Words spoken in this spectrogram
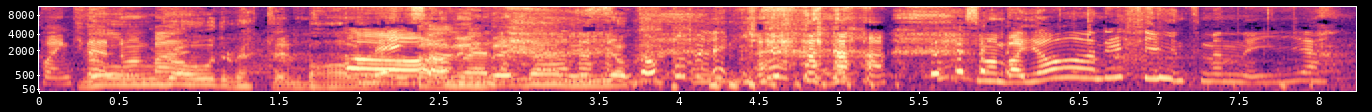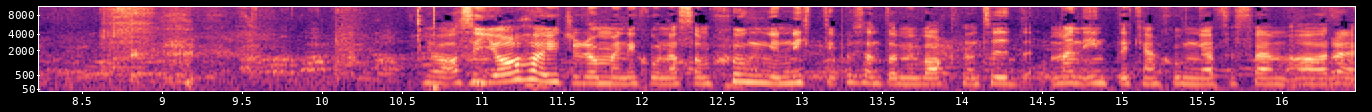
på en kväll. Och man Row, bara- row the rattling ball Nej, down in the valley. yo. Så man bara ja det är fint men ja. Ja, alltså jag hör ju till de människorna som sjunger 90% av min vakna tid men inte kan sjunga för fem öre.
